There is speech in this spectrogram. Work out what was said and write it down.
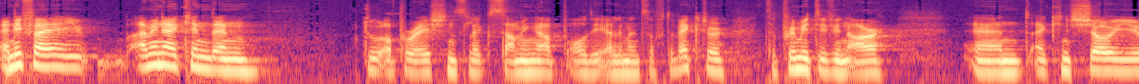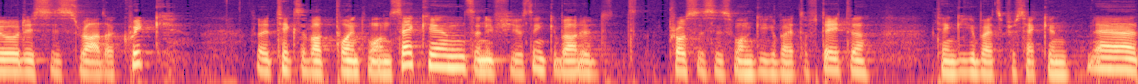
And if I, I mean, I can then do operations like summing up all the elements of the vector. A primitive in R. And I can show you this is rather quick. So it takes about 0.1 seconds, and if you think about it, it processes one gigabyte of data, 10 gigabytes per second. Uh,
